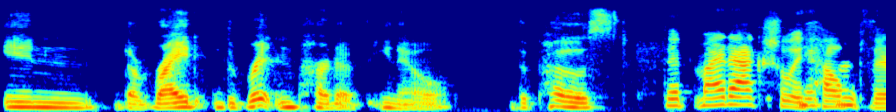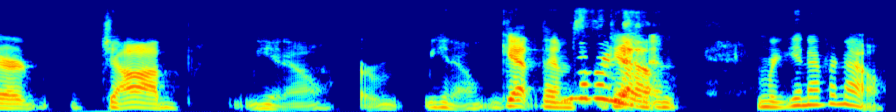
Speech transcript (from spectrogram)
in the right, the written part of, you know, the post that might actually Never- help their job, you know, or you know, get them You never get know. in- you never know.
